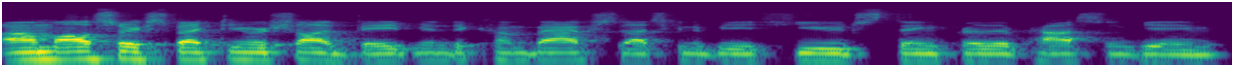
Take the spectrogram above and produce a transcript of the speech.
I'm also expecting Rashod Bateman to come back, so that's going to be a huge thing for their passing game.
